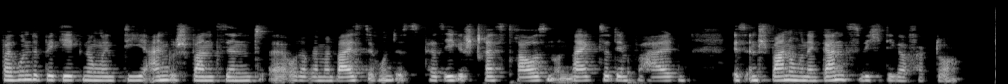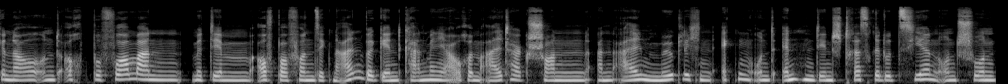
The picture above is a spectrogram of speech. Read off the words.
bei Hundebegegnungen, die angespannt sind äh, oder wenn man weiß, der Hund ist per se gestresst draußen und neigt zu dem Verhalten, ist Entspannung ein ganz wichtiger Faktor. Genau, und auch bevor man mit dem Aufbau von Signalen beginnt, kann man ja auch im Alltag schon an allen möglichen Ecken und Enden den Stress reduzieren und schon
